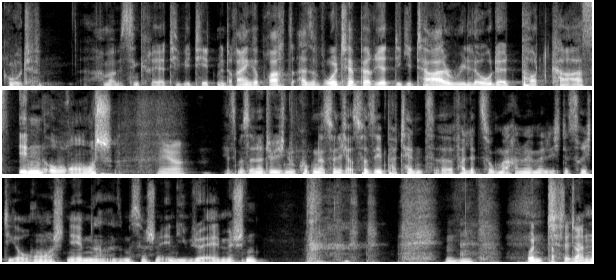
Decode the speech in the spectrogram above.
Gut. Haben wir ein bisschen Kreativität mit reingebracht. Also wohltemperiert, digital, reloaded Podcast in Orange. Ja. Jetzt müssen wir natürlich nur gucken, dass wir nicht aus Versehen Patentverletzungen machen, wenn wir nicht das richtige Orange nehmen. Ne? Also müssen wir schon individuell mischen. mhm. Und dann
